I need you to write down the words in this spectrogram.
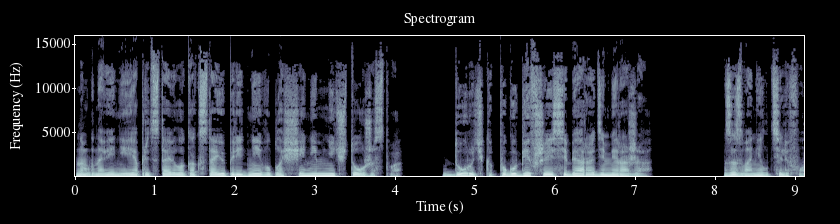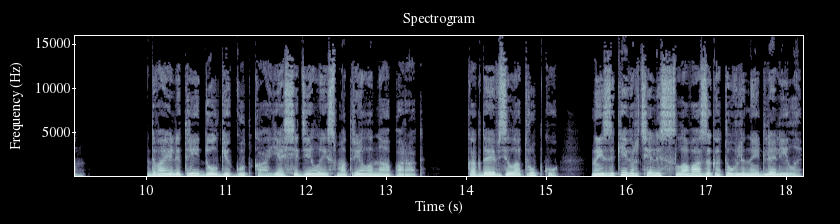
На мгновение я представила, как стою перед ней воплощением ничтожества. Дурочка, погубившая себя ради миража. Зазвонил телефон. Два или три долгих гудка. Я сидела и смотрела на аппарат. Когда я взяла трубку, на языке вертелись слова, заготовленные для Лилы.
